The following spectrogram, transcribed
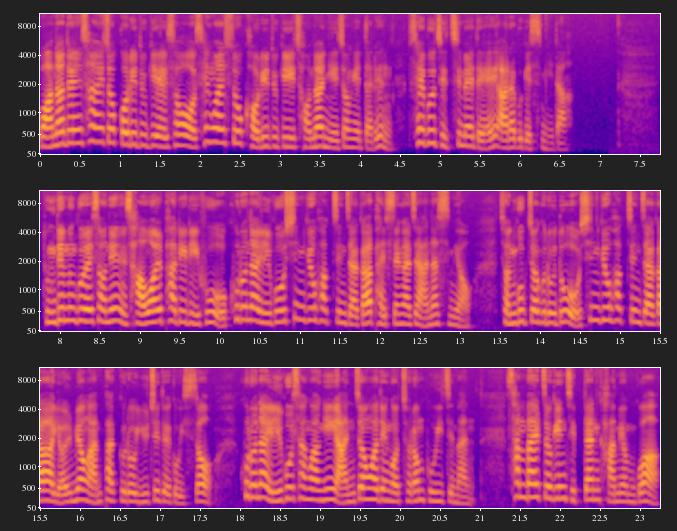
완화된 사회적 거리두기에서 생활 속 거리두기 전환 예정에 따른 세부 지침에 대해 알아보겠습니다. 동대문구에서는 4월 8일 이후 코로나19 신규 확진자가 발생하지 않았으며 전국적으로도 신규 확진자가 10명 안팎으로 유지되고 있어 코로나19 상황이 안정화된 것처럼 보이지만 산발적인 집단 감염과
